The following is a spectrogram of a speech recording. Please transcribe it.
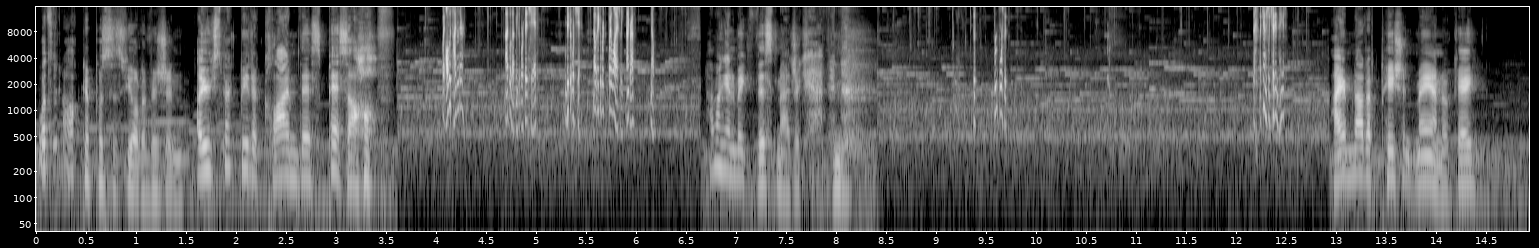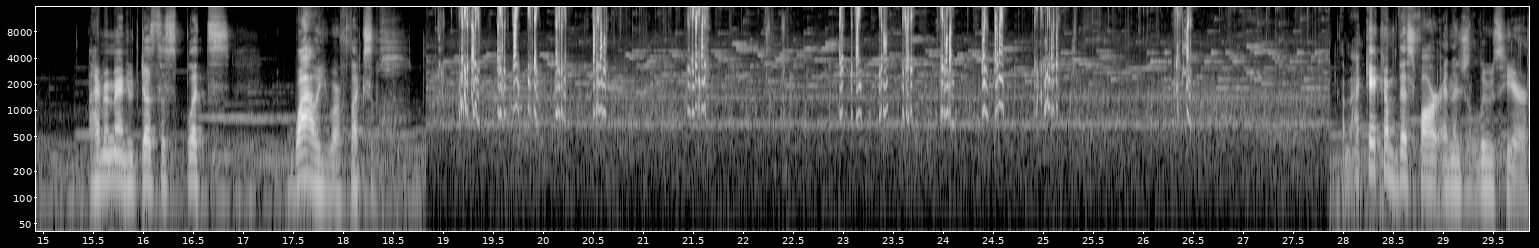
What's an octopus's field of vision? Oh, you expect me to climb this? Piss off! How am I gonna make this magic happen? I am not a patient man, okay? I'm a man who does the splits. Wow, you are flexible. Can't come this far and then just lose here.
